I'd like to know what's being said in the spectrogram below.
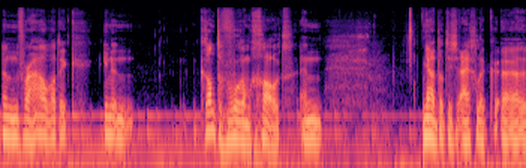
een verhaal wat ik in een krantenvorm goot. En ja, dat is eigenlijk uh,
